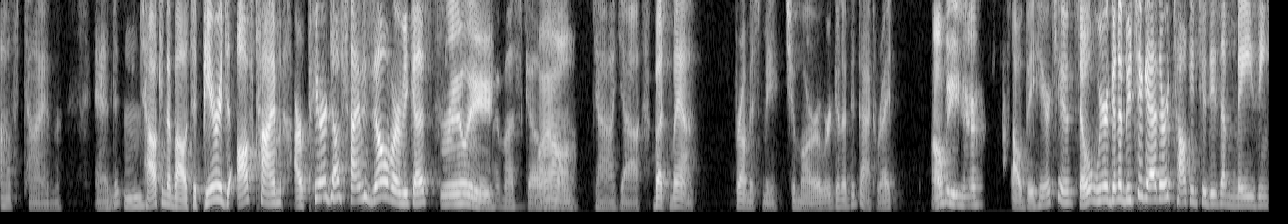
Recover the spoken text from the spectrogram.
of time. And Mhm. talking about a period of time, our period of time is over because Really? I must go. Wow. Yeah, yeah. But man, promise me tomorrow we're gonna be back, right? I'll be here. I'll be here too. So we're gonna be together talking to these amazing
